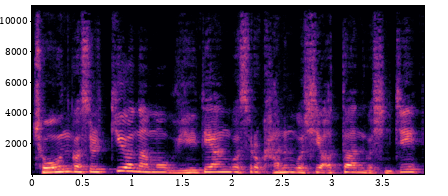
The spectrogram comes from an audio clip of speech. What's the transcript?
좋은 것을 뛰어넘어 위대한 것으로 가는 것이 어떠한 것인지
